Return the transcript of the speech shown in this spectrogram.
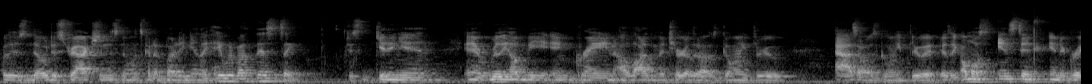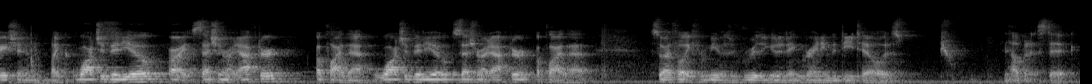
where there's no distractions. No one's kind of butting in like, hey, what about this? It's like just getting in and it really helped me ingrain a lot of the material that I was going through as I was going through it. It was like almost instant integration. Like watch a video, all right, session right after, apply that. Watch a video, session right after, apply that. So I felt like for me it was really good at ingraining the detail, and helping it stick.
